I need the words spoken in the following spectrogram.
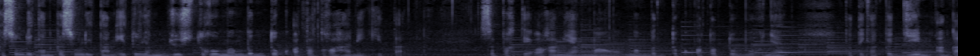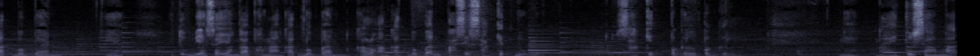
kesulitan-kesulitan itu yang justru membentuk otot rohani kita. Seperti orang yang mau membentuk otot tubuhnya ketika ke gym angkat beban ya itu biasa yang nggak pernah angkat beban kalau angkat beban pasti sakit dulu sakit pegel-pegel Ya, nah itu sama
